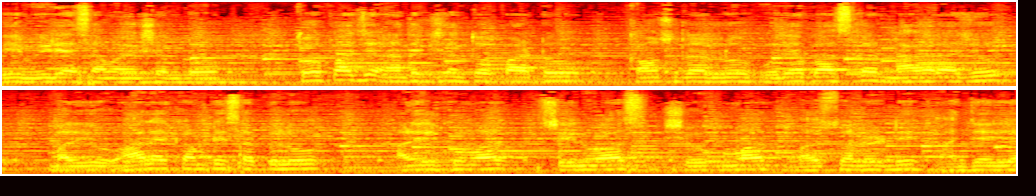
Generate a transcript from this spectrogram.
ఈ మీడియా సమావేశంలో తోపాజీ అనంతకిషన్తో పాటు కౌన్సిలర్లు ఉదయభాస్కర్ నాగరాజు మరియు ఆలయ కమిటీ సభ్యులు అనిల్ కుమార్ శ్రీనివాస్ శివకుమార్ మధుసూన్ రెడ్డి అంజయ్య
